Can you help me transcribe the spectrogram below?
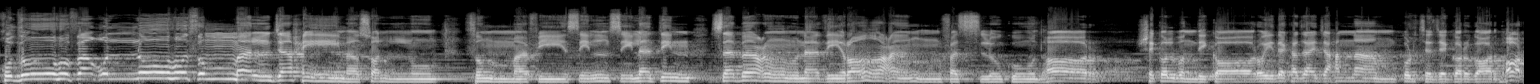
خذوه فغلوه ثم الجحيم صلوا ثم في سلسلة سبعون ذراعا فاسلكوا ধর শেকলবন্দি কর ওই দেখা যায় জাহান্নাম করছে যে গরগর ধর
